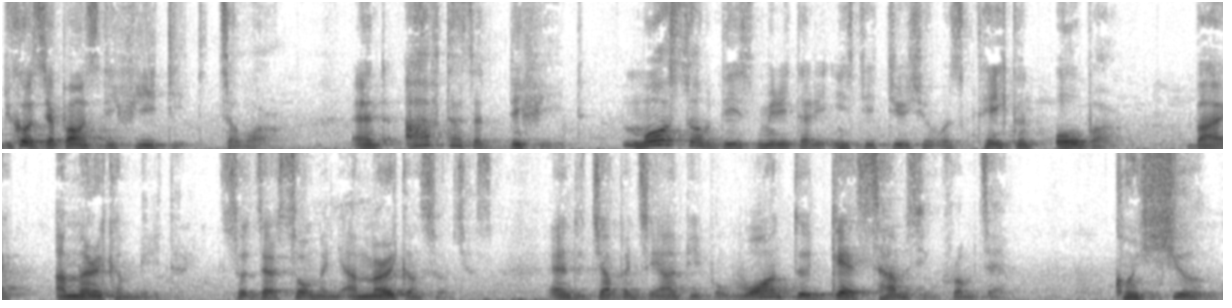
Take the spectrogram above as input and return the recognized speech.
because Japan was defeated the war. And after the defeat, most of these military institutions was taken over by American military. So there are so many American soldiers. And the Japanese young people want to get something from them, consume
